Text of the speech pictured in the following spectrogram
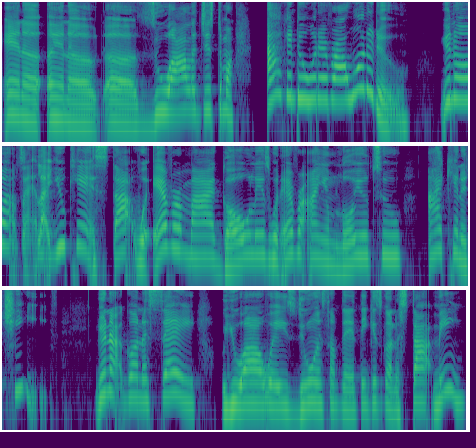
and a and a, a zoologist tomorrow, I can do whatever I want to do. You know what I'm saying? Like you can't stop whatever my goal is, whatever I am loyal to, I can achieve. You're not gonna say you always doing something and think it's gonna stop me.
